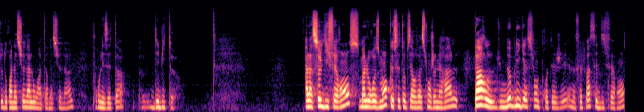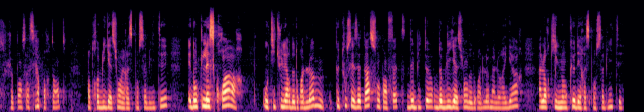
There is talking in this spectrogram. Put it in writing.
de droit national ou international, pour les États euh, débiteurs. À la seule différence, malheureusement, que cette observation générale parle d'une obligation de protéger, ne fait pas cette différence, je pense assez importante, entre obligation et responsabilité, et donc laisse croire aux titulaires de droits de l'homme que tous ces États sont en fait débiteurs d'obligations de droits de l'homme à leur égard, alors qu'ils n'ont que des responsabilités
